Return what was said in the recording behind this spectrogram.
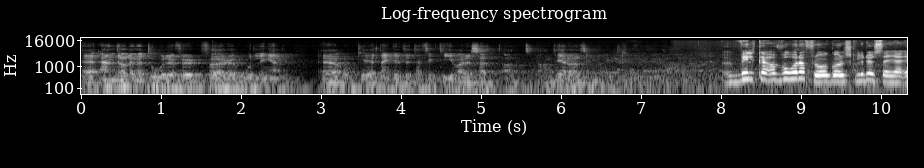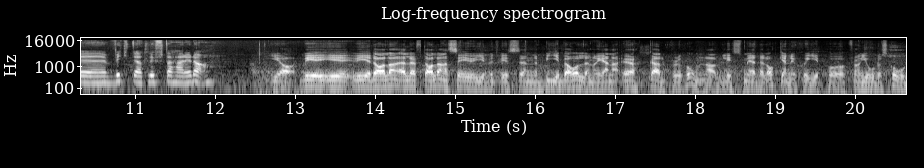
eh, ändrade metoder för, för odlingen eh, och helt enkelt ett effektivare sätt att hantera sin odling. Vilka av våra frågor skulle du säga är viktiga att lyfta här idag? Ja, vi i, vi i Dalarna, LRF Dalarna ser ju givetvis en bibehållen och gärna ökad produktion av livsmedel och energi på, från jord och skog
